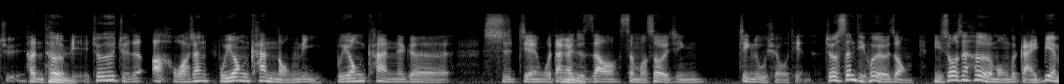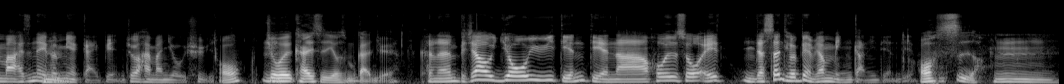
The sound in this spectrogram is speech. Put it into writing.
觉，嗯、很特别，就会觉得啊，我好像不用看农历，不用看那个时间，我大概就知道什么时候已经。进入秋天的，就是身体会有一种，你说是荷尔蒙的改变吗？还是内分泌的改变？嗯、就还蛮有趣的哦，就会开始有什么感觉？嗯、可能比较忧郁一点点啊，或者说，哎，你的身体会变得比较敏感一点点。哦，是哦，嗯，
